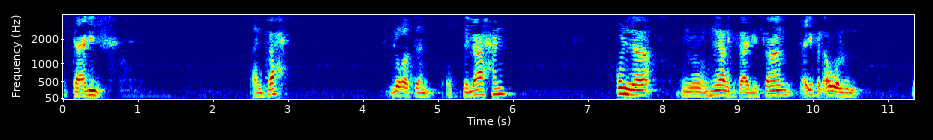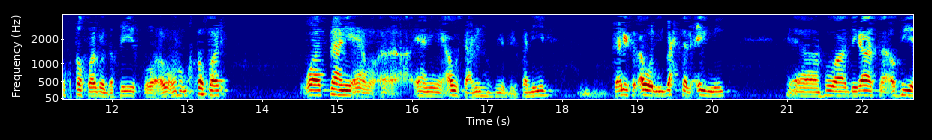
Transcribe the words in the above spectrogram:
آه، تعريف البحث لغة واصطلاحا. قلنا أنه هنالك تعريفان. التعريف الأول مختصر ودقيق ومختصر والثاني آه، يعني أوسع منه بقليل. التعريف الأول البحث العلمي آه، هو دراسة أو هي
